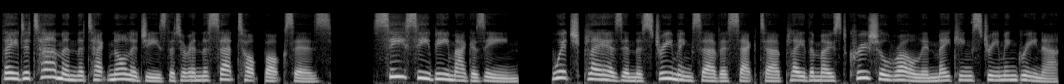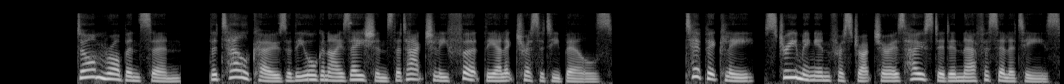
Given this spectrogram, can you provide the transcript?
They determine the technologies that are in the set top boxes. CCB Magazine. Which players in the streaming service sector play the most crucial role in making streaming greener? Dom Robinson. The telcos are the organizations that actually foot the electricity bills. Typically, streaming infrastructure is hosted in their facilities.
